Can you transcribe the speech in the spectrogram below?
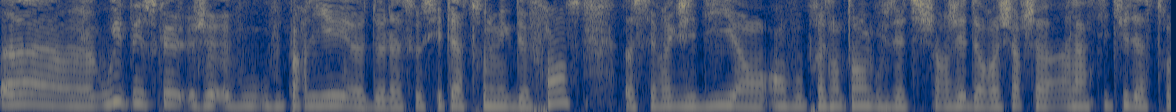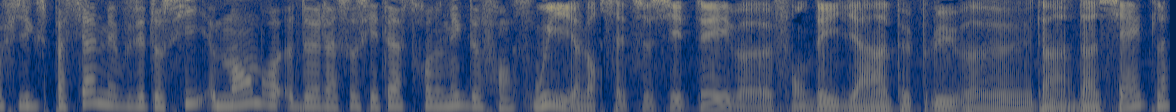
Euh, oui, parce que je, vous, vous parliez euh, de la Société astronomique de France. Euh, c'est vrai que j'ai dit en, vous présentant que vous êtes chargé de recherche à, l'Institut d'astrophysique spatiale, mais vous êtes aussi membre de la Société astronomique de France. Oui, alors cette société fondée il y a un peu plus d'un siècle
